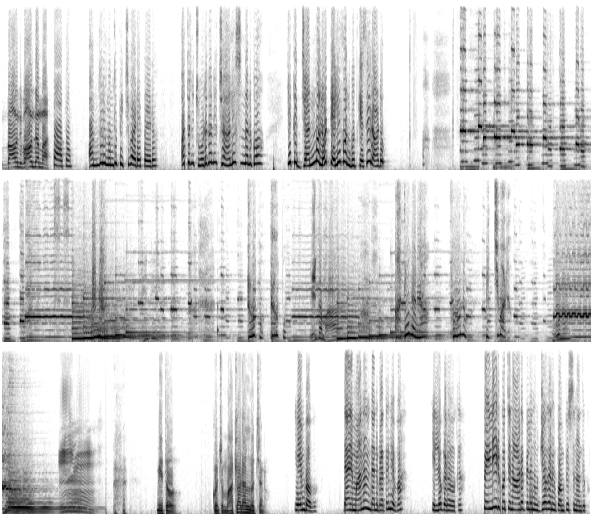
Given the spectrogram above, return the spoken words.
బాగుంది బాగుందమ్మా. పాపం అందరి ముందు పిచ్చివాడైపోయాడు. అతను చూడగానే చాలేసిందనుకో. ఇక జన్మలో టెలిఫోన్ బుత్కేసే రాడు. రూపు రూపు. ఏంటమ్మా? అదేనన్నా ఫోను పిచ్చివాడు. మీతో కొంచెం మాట్లాడాలని వచ్చాను. ఏం బాబు? దాని మానాన్ని దాన్ని బ్రతకనివ్వా ఇల్లు గడవక పెళ్ళిడికి వచ్చిన ఆడపిల్లను ఉద్యోగానికి పంపిస్తున్నందుకు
